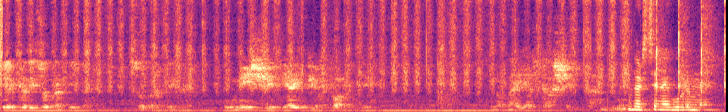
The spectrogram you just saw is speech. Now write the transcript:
Cerca di sopravvivere sopravvivere. Unisciti ai più forti. Non hai altra scelta. Versione gourmet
